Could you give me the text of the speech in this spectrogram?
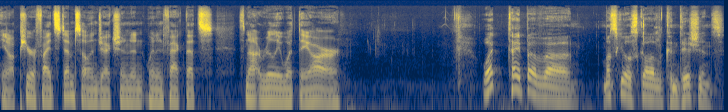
you know a purified stem cell injection, and when in fact that's it's not really what they are. What type of uh, musculoskeletal conditions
